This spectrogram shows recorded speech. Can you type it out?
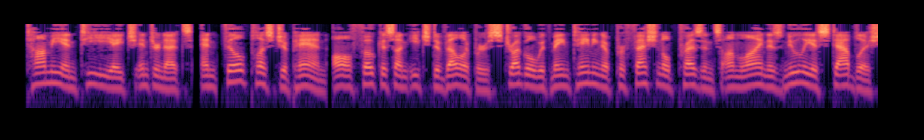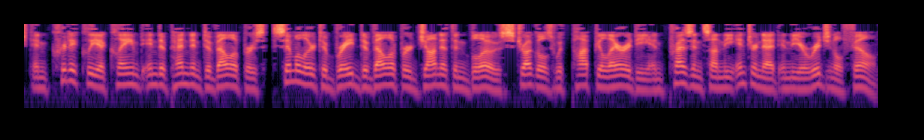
Tommy and TEH Internets, and Phil plus Japan all focus on each developer's struggle with maintaining a professional presence online as newly established and critically acclaimed independent developers, similar to Braid developer Jonathan Blow's struggles with popularity and presence on the Internet in the original film.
